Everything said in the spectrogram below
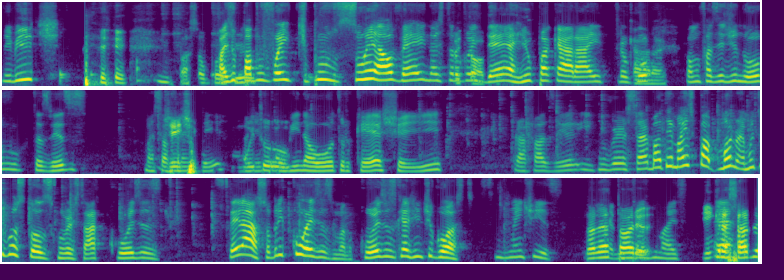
limite. Um Mas o papo foi, tipo, surreal, velho. Nós trocou top. ideia, riu pra caralho, trocou. Vamos fazer de novo, outras vezes. Mais pra Gente, frente aí. A muito- gente combina outro cast aí pra fazer e conversar, bater mais papo. Mano, é muito gostoso conversar coisas, sei lá, sobre coisas, mano. Coisas que a gente gosta. Simplesmente isso. No É aleatório. demais. Engraçado,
